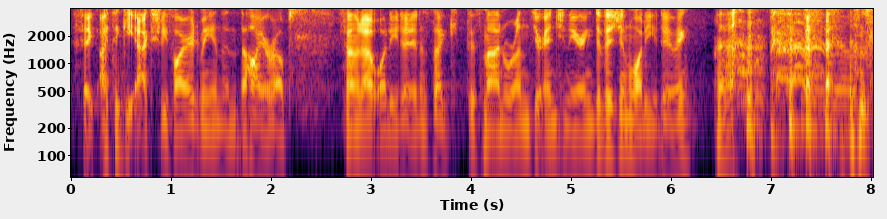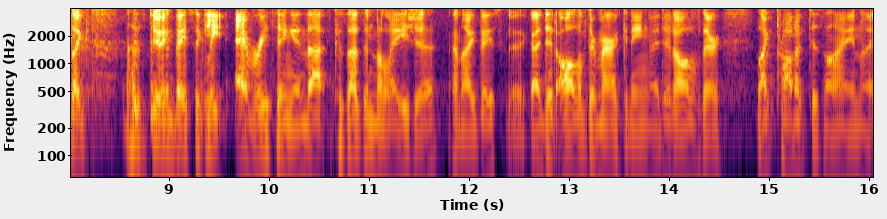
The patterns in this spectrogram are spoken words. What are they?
Fake I think he actually fired me and then the higher ups found out what he did. It's like this man runs your engineering division. What are you doing? it's like I was doing basically everything in that because I was in Malaysia and I basically like, I did all of their marketing. I did all of their like product design. I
